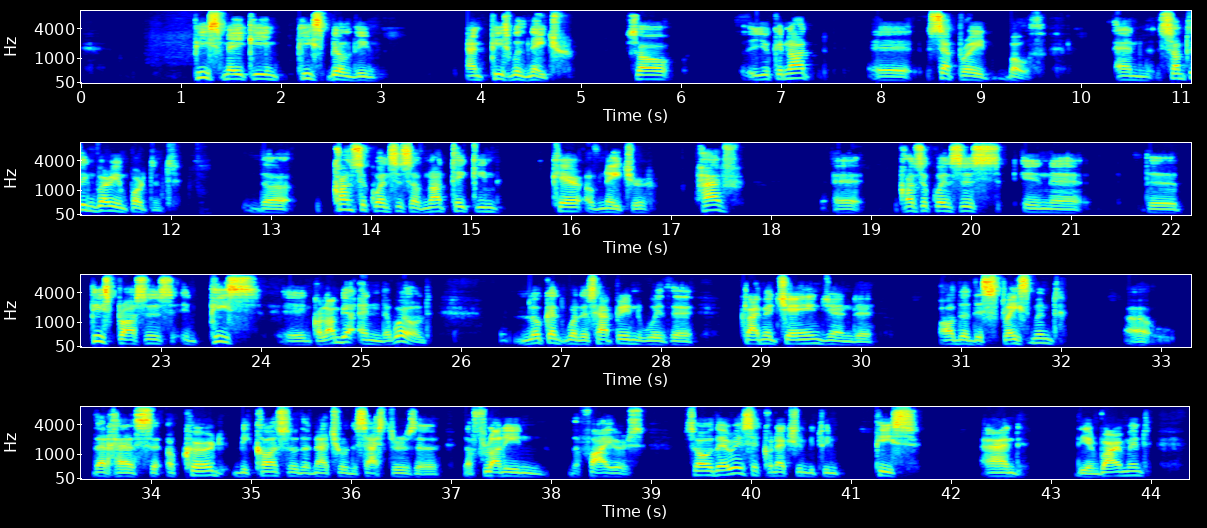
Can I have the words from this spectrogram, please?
peacemaking, peace building, and peace with nature. So you cannot uh, separate both. and something very important the consequences of not taking care of nature have uh, consequences in uh, the peace process, in peace in Colombia and the world. Look at what is happening with uh, climate change and uh, all the displacement uh, that has occurred because of the natural disasters, uh, the flooding, the fires. So there is a connection between peace and the environment,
